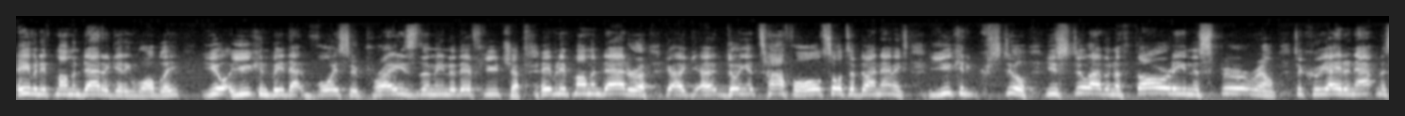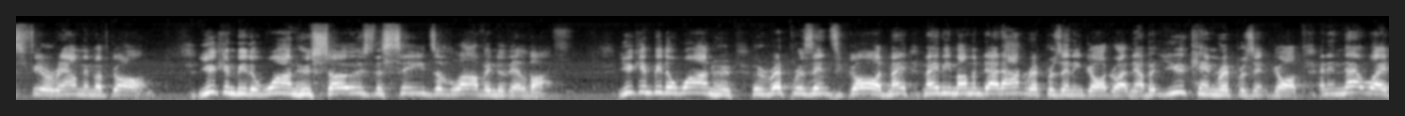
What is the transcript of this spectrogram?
Even if mum and dad are getting wobbly, you, you can be that voice who prays them into their future. Even if mum and dad are uh, uh, doing it tough or all sorts of dynamics, you can still, you still have an authority in the spirit realm to create an atmosphere around them of God. You can be the one who sows the seeds of love into their life. You can be the one who, who represents God. May, maybe mum and dad aren't representing God right now, but you can represent God. And in that way,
